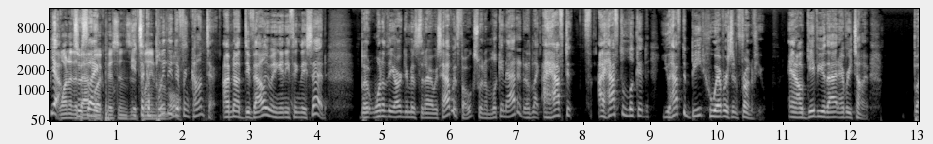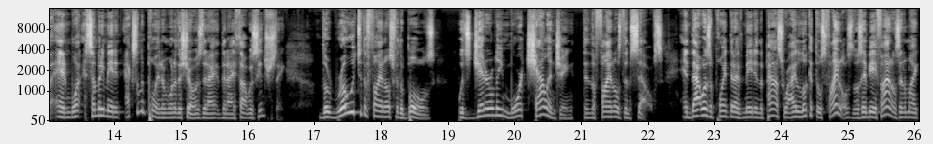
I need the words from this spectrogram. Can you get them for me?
yeah, one of the so Bad like, Boy Pistons. it's a completely different context. I'm not devaluing anything they said, but one of the arguments that I always have with folks when I'm looking at it, I'm like, I have to, I have to look at, you have to beat whoever's in front of you, and I'll give you that every time. But and what somebody made an excellent point on one of the shows that I that I thought was interesting. The road to the finals for the Bulls was generally more challenging than the finals themselves. And that was a point that I've made in the past where I look at those finals, those NBA finals, and I'm like,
